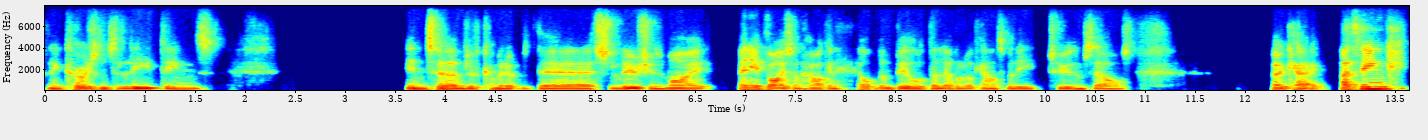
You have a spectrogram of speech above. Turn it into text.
and encourage them to lead things in terms of coming up with their solutions. My any advice on how I can help them build the level of accountability to themselves? Okay, I think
